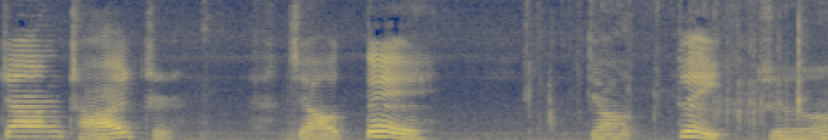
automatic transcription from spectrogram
张彩纸，校对，角对折，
